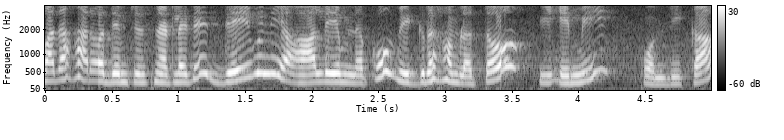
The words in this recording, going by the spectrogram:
పదహారో అధ్యాయం చూసినట్లయితే దేవుని ఆలయంనకు విగ్రహములతో ఏమి పొందిక.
